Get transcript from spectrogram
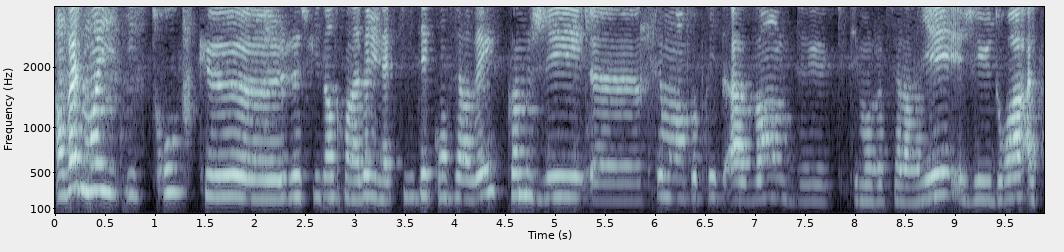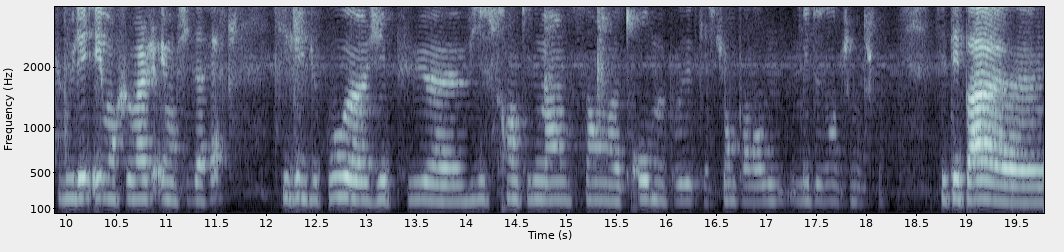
En fait, moi, il, se trouve que euh, je suis dans ce qu'on appelle une activité conservée. Comme j'ai euh, créé mon entreprise avant de quitter mon job salarié, j'ai eu droit à cumuler et mon chômage et mon chiffre d'affaires. Ce qui fait que du coup, euh, j'ai pu vivre tranquillement sans trop me poser de questions pendant mes deux ans de chômage. C'était pas.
